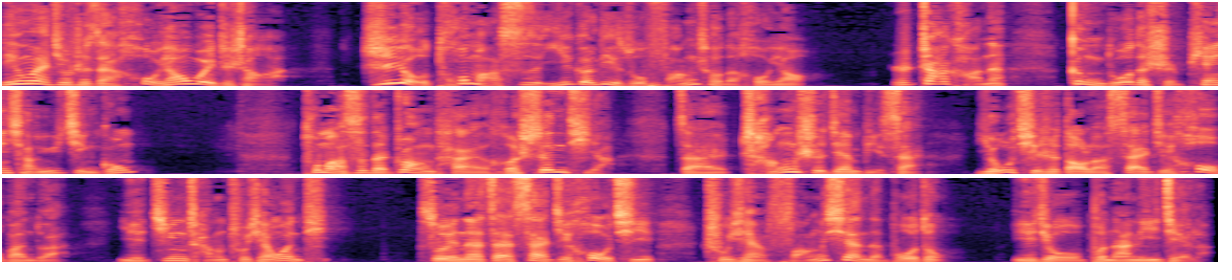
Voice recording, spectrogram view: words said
另外就是在后腰位置上啊，只有托马斯一个立足防守的后腰，而扎卡呢更多的是偏向于进攻。托马斯的状态和身体啊，在长时间比赛，尤其是到了赛季后半段，也经常出现问题。所以呢，在赛季后期出现防线的波动，也就不难理解了。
